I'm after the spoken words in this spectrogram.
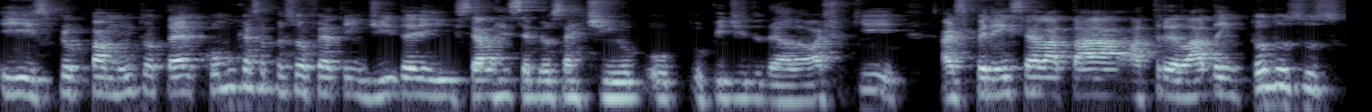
e se preocupar muito até como que essa pessoa foi atendida e se ela recebeu certinho o, o pedido dela. Eu acho que a experiência ela está atrelada em todos os,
